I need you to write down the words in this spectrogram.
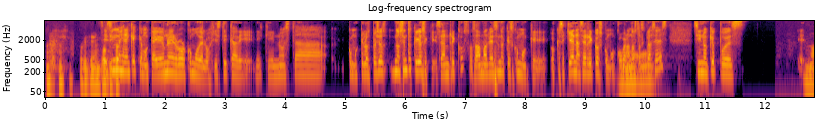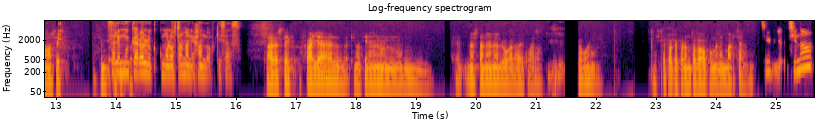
porque tienen Sí, sí poquito, imaginé que como que hay un error como de logística de, de que no está, como que los precios, no siento que ellos se- sean ricos, o sea, más bien siento que es como que, o que se quieren hacer ricos como cobrando estas clases, sino que pues no, sí, es, es imp- sale muy caro lo- como lo están manejando, quizás. Claro, es que falla el que no tienen un, un- eh, no están en el lugar adecuado. Ujú. Pero bueno, espero que pronto lo pongan en marcha. Sí, yo- si no,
